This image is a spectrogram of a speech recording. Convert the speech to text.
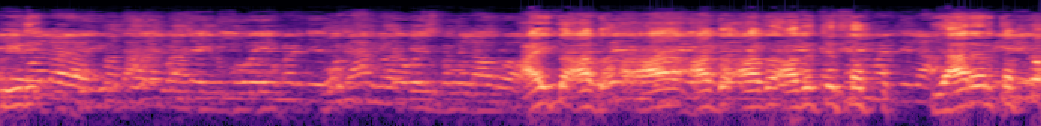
ಪಿ ಡಿ ಆಯ್ತು ಅದು ಅದು ಅದು ಅದಕ್ಕೆ ತಪ್ಪು. ಯಾರ್ಯಾರು ತಪ್ಪು?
